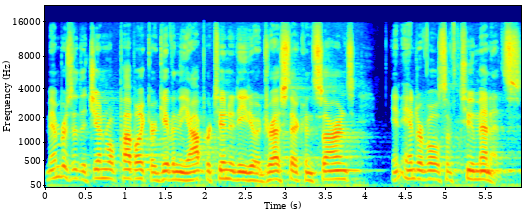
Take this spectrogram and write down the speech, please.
Members of the general public are given the opportunity to address their concerns in intervals of two minutes.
